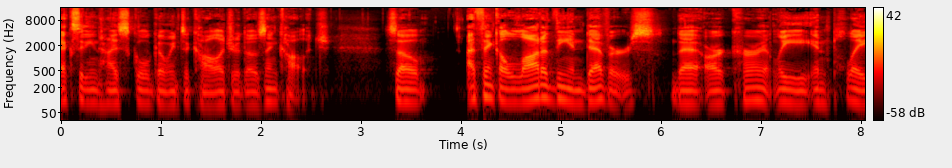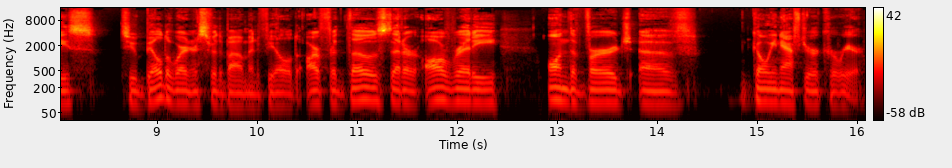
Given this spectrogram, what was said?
exiting high school going to college or those in college so I think a lot of the endeavors that are currently in place to build awareness for the biomed field are for those that are already on the verge of going after a career.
